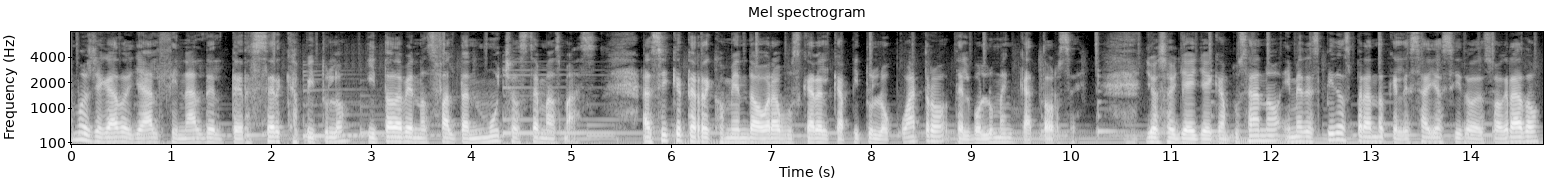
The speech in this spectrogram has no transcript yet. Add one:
Hemos llegado ya al final del tercer capítulo y todavía nos faltan muchos temas más. Así que te recomiendo ahora buscar el capítulo 4 del volumen 14. Yo soy JJ Campuzano y me despido esperando que les haya sido de su agrado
